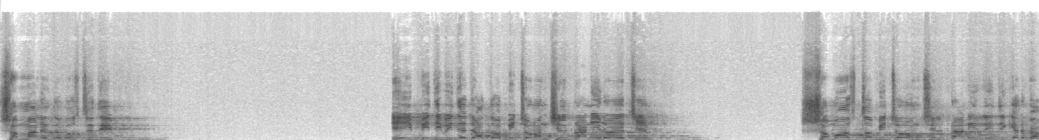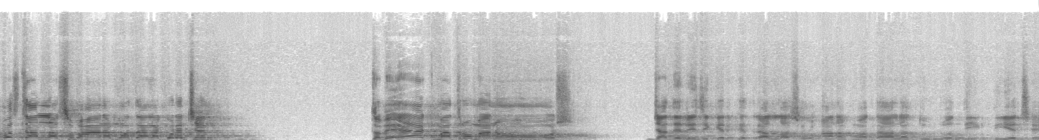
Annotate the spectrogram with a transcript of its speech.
সম্মানিত উপস্থিতি এই পৃথিবীতে যত বিচরণশীল প্রাণী রয়েছে, সমস্ত বিচরণশীল প্রাণীর রিজিকের ব্যবস্থা আল্লাহ ওয়া করেছেন। তবে একমাত্র মানুষ যাদের রিজিকের ক্ষেত্রে আল্লাহ সুবহানাহু ওয়া দুটো দিক দিয়েছে,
